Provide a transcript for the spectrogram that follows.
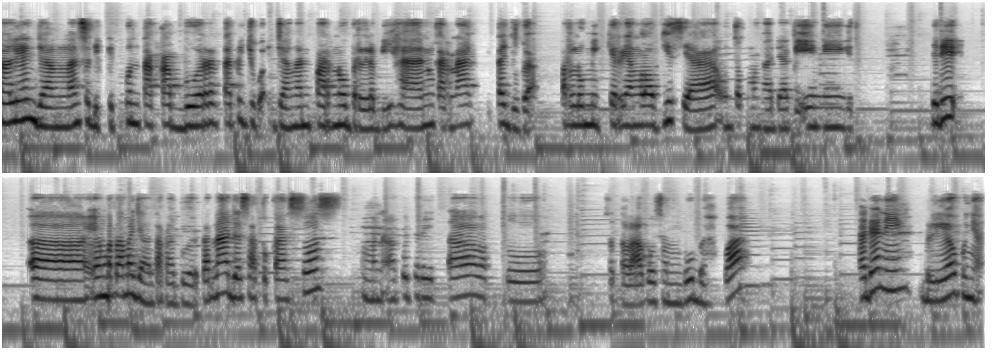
kalian jangan sedikit pun takabur tapi juga jangan parno berlebihan karena kita juga perlu mikir yang logis ya untuk menghadapi ini gitu. Jadi uh, yang pertama jangan takabur. Karena ada satu kasus teman aku cerita waktu setelah aku sembuh bahwa ada nih beliau punya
